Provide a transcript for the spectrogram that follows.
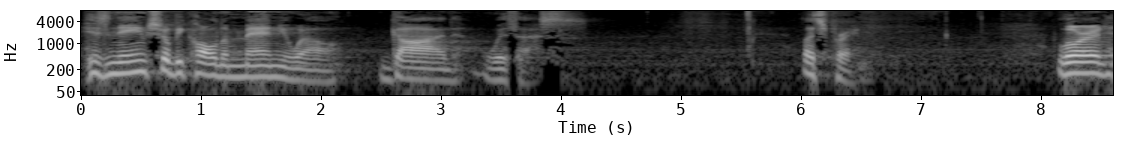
His name shall be called Emmanuel, God with us. Let's pray. Lord,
